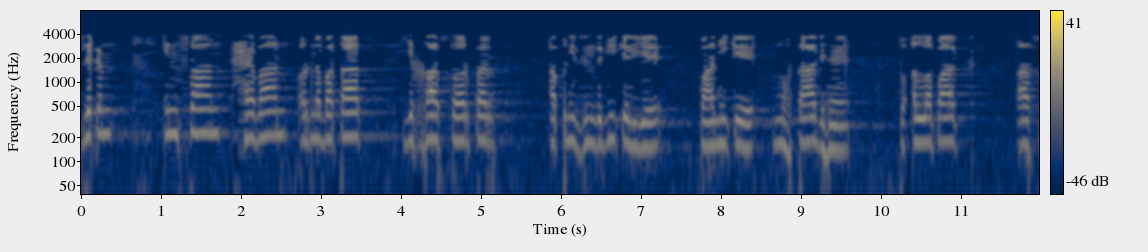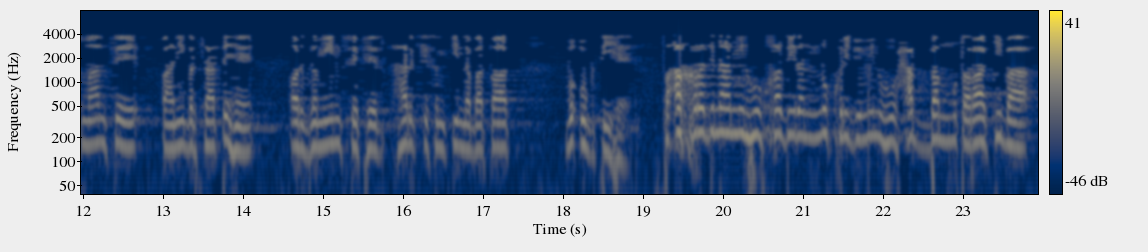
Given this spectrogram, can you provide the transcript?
لیکن انسان، حیوان اور نباتات، یہ خاص طور پر اپنی زندگی کے لیے پانی کے محتاج ہیں، تو اللہ پاک آسمان سے پانی برساتے ہیں۔ اور زمین سے پھر ہر قسم کی نباتات وہ اگتی ہے۔ فخرجنا منہ خدیر نخرج منہ حبا متراکبا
